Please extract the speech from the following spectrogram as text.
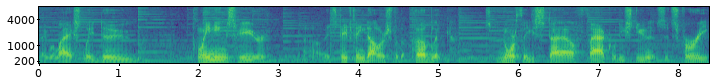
They will actually do cleanings here. Uh, it's $15 for the public. Northeast staff, faculty, students, it's free.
